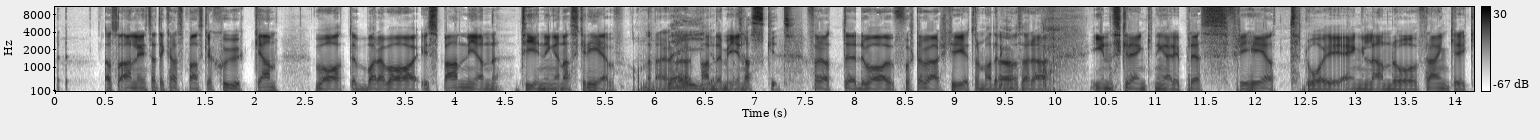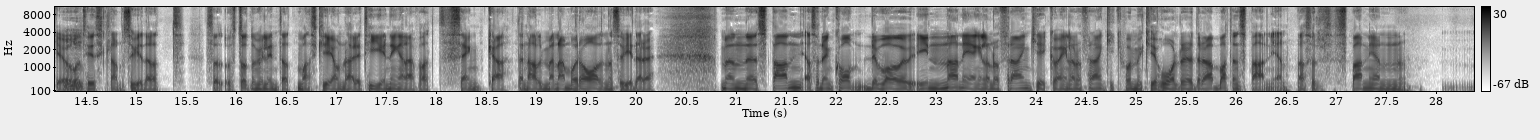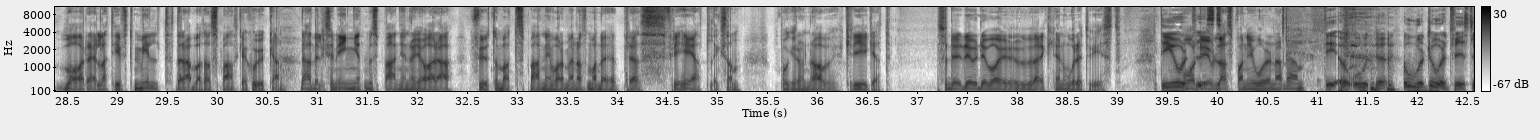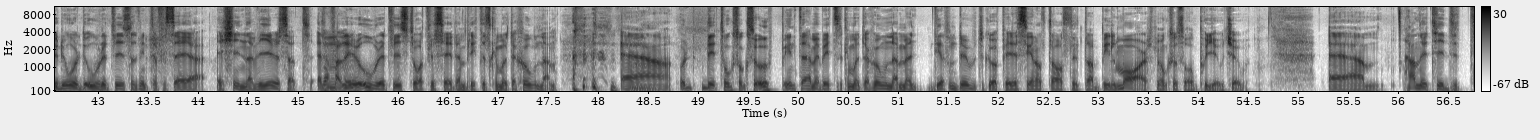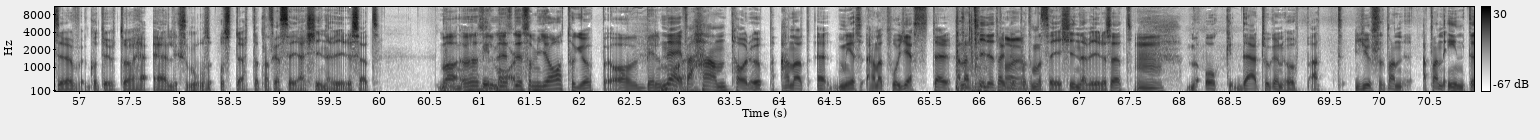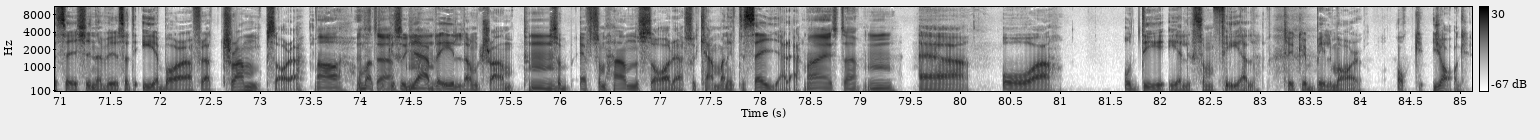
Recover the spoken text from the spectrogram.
alltså anledningen till att det kallas spanska sjukan var att det bara var i Spanien tidningarna skrev om den här Nej, pandemin. taskigt. För att eh, det var första världskriget och de hade liksom så här inskränkningar i pressfrihet då i England och Frankrike och Tyskland och så vidare. Att, så, så att de ville inte att man skrev om det här i tidningarna för att sänka den allmänna moralen och så vidare. Men eh, Spanien, alltså den kom, det var innan i England och Frankrike och England och Frankrike var mycket hårdare drabbat än Spanien. Alltså Spanien var relativt milt drabbat av spanska sjukan. Det hade liksom inget med Spanien att göra, förutom att Spanien var de enda som hade pressfrihet liksom, på grund av kriget. Så det, det, det var ju verkligen orättvist. Det är orättvist. Spanjorerna den. Det är oerhört orättvist och det är oerhört orättvist att vi inte får säga Kina-viruset. I alla fall är det orättvist då att vi säger den brittiska mutationen. eh, och det togs också upp, inte det här med brittiska mutationen, men det som du tog upp i det senaste avsnittet av Bill Maher, som jag också såg på Youtube. Eh, han har ju tidigt eh, gått ut och, eh, liksom, och stött att man ska säga Kina-viruset. Va, det, det som jag tog upp av Bill Nej, Maher. för han tar upp, han har, eh, med, han har två gäster. Han har tidigare tagit upp att man säger Kina-viruset. Och där tog han upp att just att man, att man inte säger Kina-viruset är bara för att Trump sa det. Ja, och man just det. tycker så jävla illa om Trump. Så eftersom han sa det så kan man inte säga det. Nej, just det. Mm. Eh, och, och det är liksom fel, tycker Bill Maher och jag.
